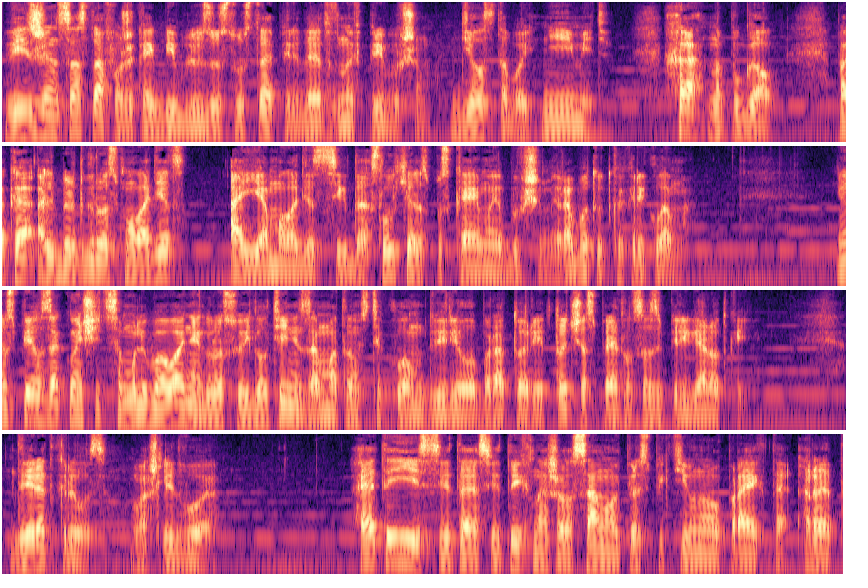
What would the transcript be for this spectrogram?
Весь состав уже как Библию из уст уста передает вновь прибывшим. Дел с тобой не иметь. Ха, напугал. Пока Альберт Гросс молодец, а я молодец всегда, слухи, распускаемые бывшими, работают как реклама. Не успев закончить самолюбование, Гросс увидел тени за матовым стеклом двери лаборатории тотчас спрятался за перегородкой. Дверь открылась, вошли двое. А это и есть святая святых нашего самого перспективного проекта «Ред»,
